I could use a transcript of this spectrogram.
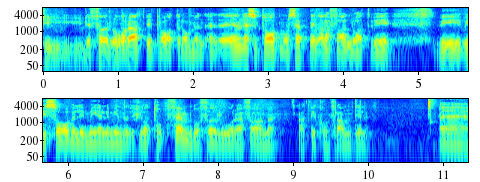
tydligt förra året att vi pratade om en, en resultatmålsättning i alla fall och att vi vi, vi sa väl mer eller mindre att vi skulle vara topp 5 då förra året för mig att vi kom fram till. Eh,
